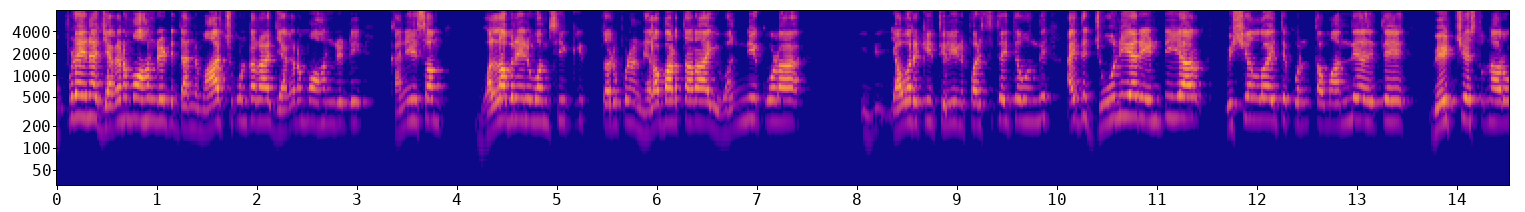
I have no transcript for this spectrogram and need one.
ఇప్పుడైనా జగన్మోహన్ రెడ్డి దాన్ని మార్చుకుంటారా? జగన్మోహన్ రెడ్డి కనీసం వల్లభనేని వంశీకి తరపున నిలబడతారా? ఇవన్నీ కూడా ఎవరికి తెలియని పరిస్థితి అయితే ఉంది. అయితే జూనియర్ ఎన్టీఆర్ విషయంలో అయితే కొంతమంది అయితే వెయిట్ చేస్తున్నారు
